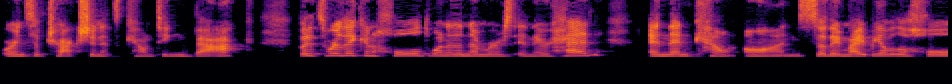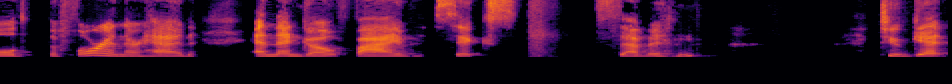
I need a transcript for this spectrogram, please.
or in subtraction, it's counting back. But it's where they can hold one of the numbers in their head and then count on. So they might be able to hold the four in their head and then go five, six, seven to get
